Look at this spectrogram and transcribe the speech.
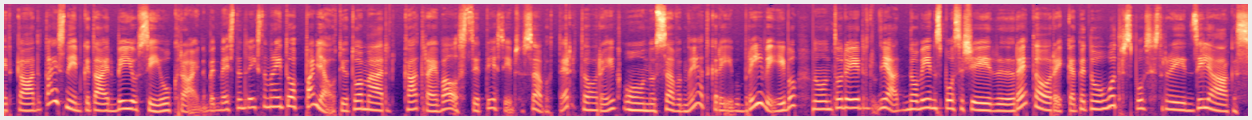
ir kāda taisnība, ka tā ir bijusi Ukraina, bet mēs nedrīkstam arī to paļaut, jo tomēr katrai valsts ir tiesības uz savu teritoriju un uz savu neatkarību, brīvību. Nu, un tur ir, jā, no vienas puses šī ir retorika, bet no otras puses tur arī dziļākas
